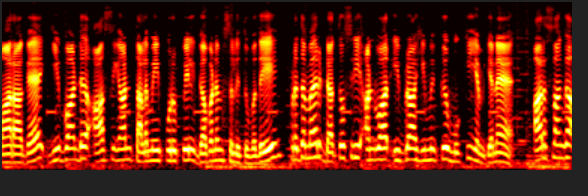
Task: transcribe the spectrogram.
மாறாக இவ்வாண்டு ஆசியான் தலைமை பொறுப்பில் கவனம் செலுத்துவதே பிரதமர் டத்தோஸ்ரீ அன்வார் இப்ராஹிமுக்கு முக்கியம் என அரசாங்க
